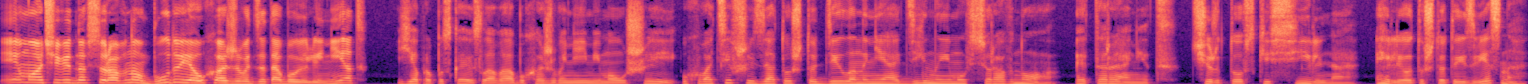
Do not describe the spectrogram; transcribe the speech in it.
Ему, очевидно, все равно, буду я ухаживать за тобой или нет». Я пропускаю слова об ухаживании мимо ушей, ухватившись за то, что Дилан не один, и ему все равно. Это ранит. Чертовски сильно. Элиоту что-то известно?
